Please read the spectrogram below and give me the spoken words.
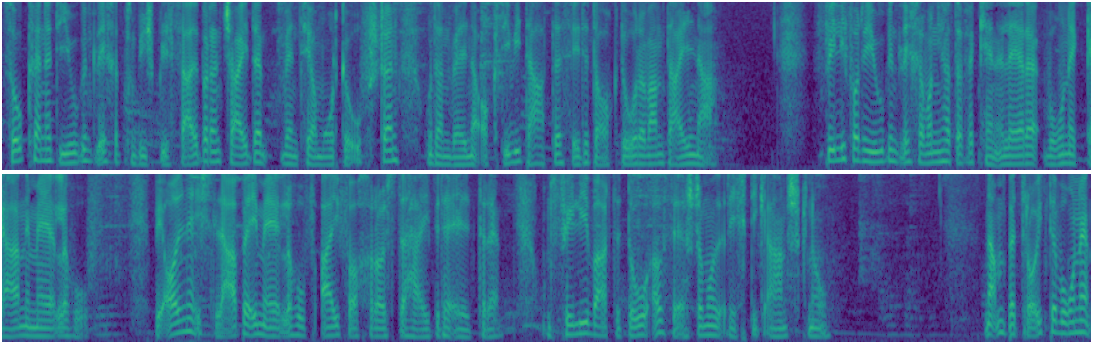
So können die Jugendlichen zum Beispiel selber entscheiden, wenn sie am Morgen aufstehen und an welchen Aktivitäten sie den Tag durch teilnehmen wollen. Viele von den Jugendlichen, die ich kennenlernen durfte, wohnen gerne im Erlenhof. Bei allen ist das Leben im Erlenhof einfacher als daheim bei den Eltern. Und viele werden hier auch das erste Mal richtig ernst genommen. Neben betreuten Wohnen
